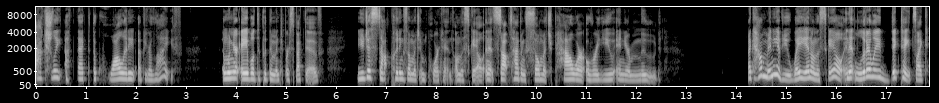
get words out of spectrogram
actually affect the quality of your life. And when you're able to put them into perspective, you just stop putting so much importance on the scale and it stops having so much power over you and your mood. Like how many of you weigh in on the scale and it literally dictates like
